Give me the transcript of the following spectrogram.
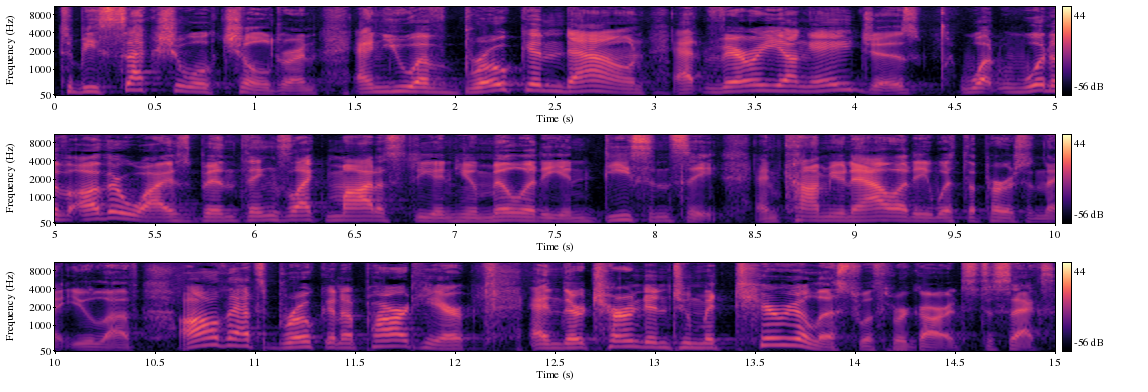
to be sexual children, and you have broken down at very young ages what would have otherwise been things like modesty and humility and decency and communality with the person that you love. All that's broken apart here, and they're turned into materialists with regards to sex.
